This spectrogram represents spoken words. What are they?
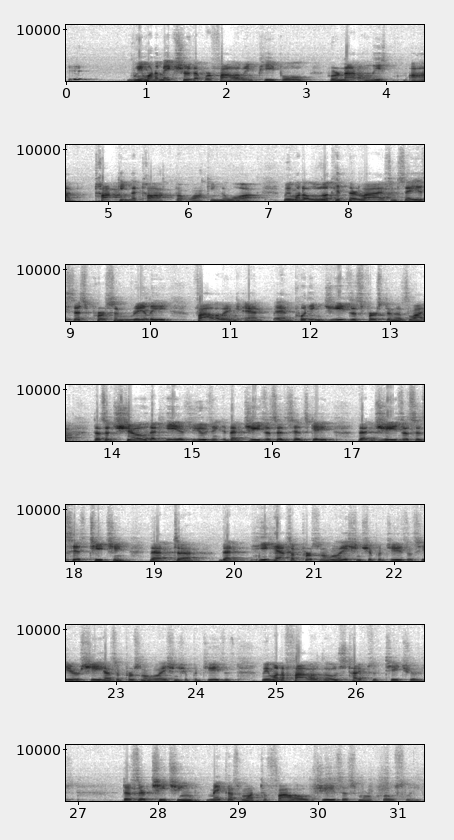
We want to make sure that we're following people who are not only uh, talking the talk, but walking the walk. We want to look at their lives and say, is this person really following and, and putting Jesus first in his life? Does it show that he is using, that Jesus is his gate, that Jesus is his teaching, that uh, that he has a personal relationship with Jesus, he or she has a personal relationship with Jesus. We want to follow those types of teachers. Does their teaching make us want to follow Jesus more closely?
